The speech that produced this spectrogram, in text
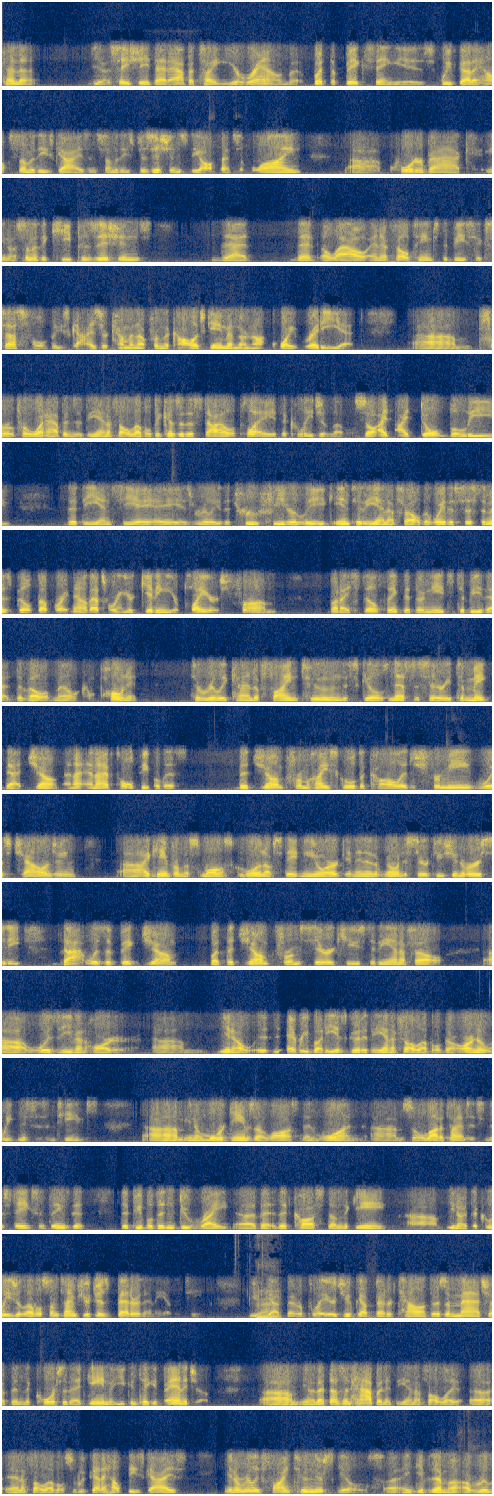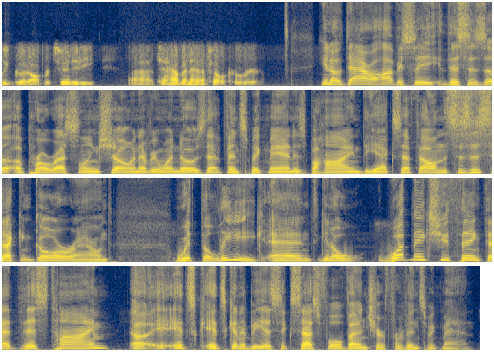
kind of you know satiate that appetite year round, but but the big thing is we've got to help some of these guys in some of these positions, the offensive line, uh, quarterback, you know, some of the key positions that that allow NFL teams to be successful. These guys are coming up from the college game and they're not quite ready yet um, for for what happens at the NFL level because of the style of play at the collegiate level. So I, I don't believe that the NCAA is really the true feeder league into the NFL. The way the system is built up right now, that's where you're getting your players from. But I still think that there needs to be that developmental component to really kind of fine tune the skills necessary to make that jump. And I, and I've told people this: the jump from high school to college for me was challenging uh, I came from a small school in upstate New York and ended up going to Syracuse University. That was a big jump, but the jump from Syracuse to the NFL uh, was even harder. Um, you know, everybody is good at the NFL level. There are no weaknesses in teams. Um, you know, more games are lost than won. Um, so a lot of times it's mistakes and things that that people didn't do right uh, that, that cost them the game. Um, you know, at the collegiate level, sometimes you're just better than the other team. You've right. got better players. You've got better talent. There's a matchup in the course of that game that you can take advantage of. Um, you know that doesn't happen at the NFL uh, NFL level. So we've got to help these guys, you know, really fine tune their skills uh, and give them a, a really good opportunity uh, to have an NFL career. You know, Daryl, obviously this is a, a, pro wrestling show, and everyone knows that Vince McMahon is behind the XFL, and this is his second go around with the league. And, you know, what makes you think that this time uh, it's it's going to be a successful venture for Vince McMahon?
